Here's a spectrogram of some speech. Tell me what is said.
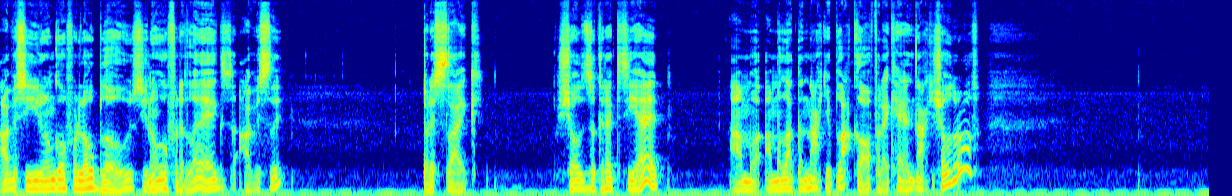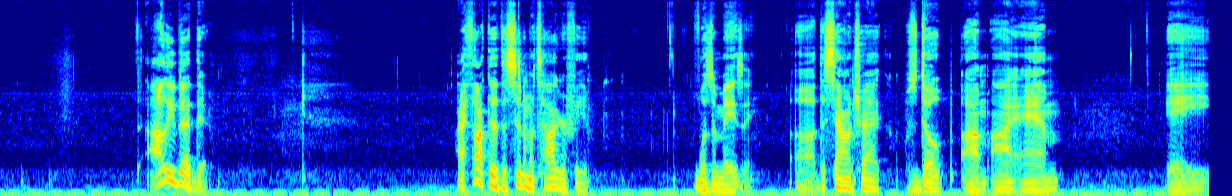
Obviously, you don't go for low blows. You don't go for the legs, obviously. But it's like, shoulders are connected to your head. I'm, I'm allowed to knock your block off, but I can't knock your shoulder off. I'll leave that there. I thought that the cinematography was amazing. Uh, the soundtrack was dope. Um, I am a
